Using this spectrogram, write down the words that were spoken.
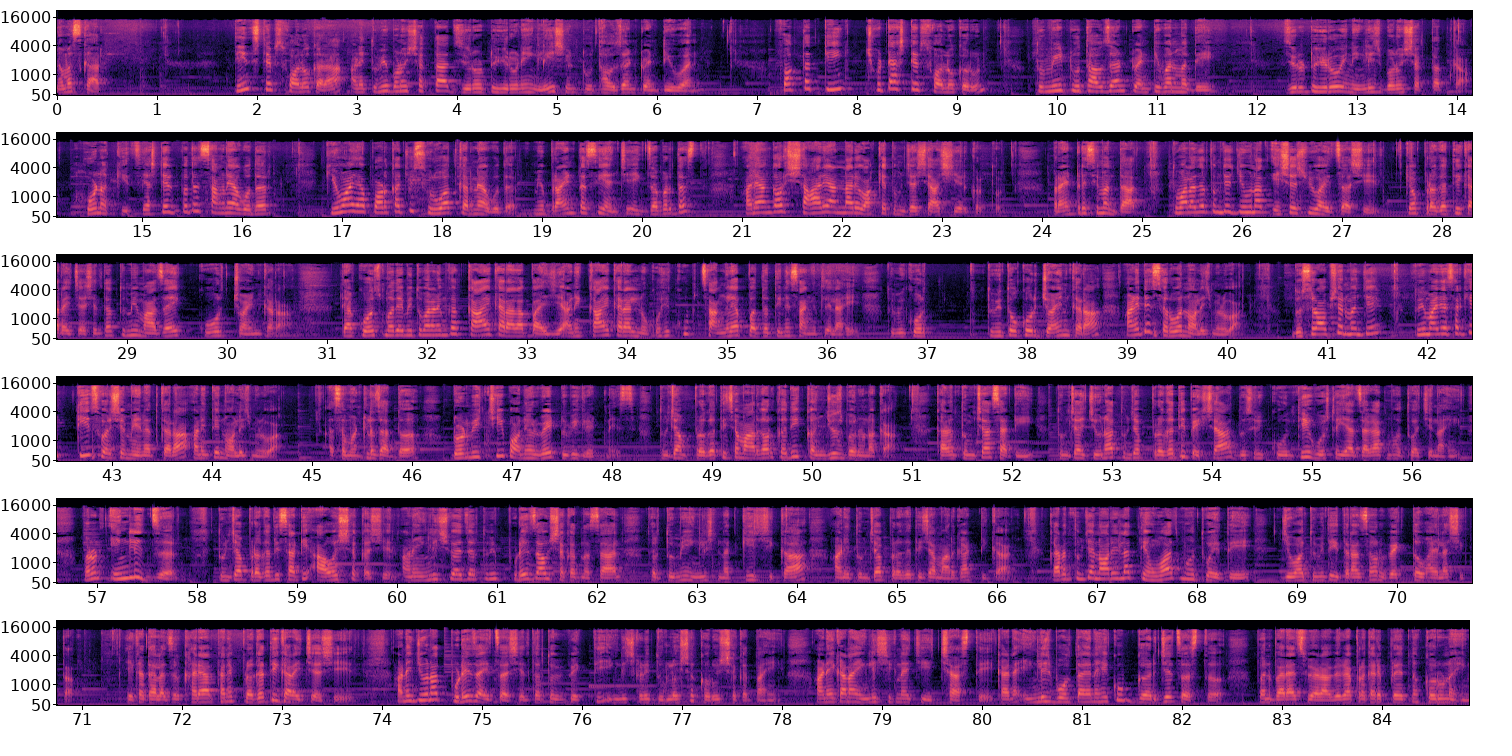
नमस्कार. तीन steps follow करा आणि तुम्ही बनवू शकता zero to hero in English in two thousand twenty one फक्त तीन छोट्या स्टेप्स फॉलो करून तुम्ही टू थाउजंड ट्वेंटी वनमध्ये zero to hero in English बनवू शकतात का? हो नक्कीच. या स्टेप्सबद्दल सांगण्या अगोदर किंवा या पॉडकाची सुरुवात करण्या अगोदर मी ब्रायन टसी यांचे एक जबरदस्त आणि अंगावर शहारे आणणारे वाक्य तुमच्याशी आज शेअर करतो. ब्रायन ट्रेसी म्हणतात तुम्हाला जर तुमच्या जीवनात यशस्वी व्हायचं असेल किंवा प्रगती करायची असेल तर तुम्ही माझा एक कोर्स जॉईन करा. त्या कोर्समध्ये मी तुम्हाला नेमकं काय करायला पाहिजे आणि काय करायला नको हे खूप चांगल्या पद्धतीने सांगितलेलं आहे. तुम्ही कोर्स तुम्ही तो कोर्स जॉईन करा आणि ते सर्व नॉलेज मिळवा. दुसरं ऑप्शन म्हणजे तुम्ही माझ्यासारखी तीस वर्ष मेहनत करा आणि ते नॉलेज मिळवा. असं म्हटलं जातं don't be cheap on your way to be greatness तुमच्या प्रगतीच्या मार्गावर कधी कंजूस बनू नका. कारण तुमच्यासाठी तुमच्या जीवनात तुमच्या प्रगतीपेक्षा दुसरी कोणतीही गोष्ट या जगात महत्त्वाची नाही. म्हणून इंग्लिश जर तुमच्या प्रगतीसाठी आवश्यक असेल आणि इंग्लिशशिवाय जर तुम्ही पुढे जाऊ शकत नसाल तर तुम्ही इंग्लिश नक्कीच शिका आणि तुमच्या प्रगतीच्या मार्गात टिका. कारण तुमच्या नॉलेजला तेव्हाच महत्त्व येते जेव्हा तुम्ही ते इतरांसमोर व्यक्त व्हायला शिकता. एखाद्याला जर खऱ्या अर्थाने प्रगती करायची असेल आणि जीवनात पुढे जायचं असेल तर तो व्यक्ती इंग्लिशकडे दुर्लक्ष करूच शकत नाही. अनेकांना इंग्लिश शिकण्याची इच्छा असते. कारण इंग्लिश बोलता येणं हे खूप गरजेचं असतं पण बऱ्याच वेळा वेगळ्या प्रकारे प्रयत्न करूनही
